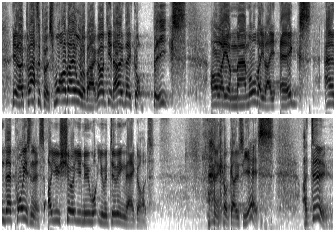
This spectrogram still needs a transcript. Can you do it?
you know, platypus, what are they all about? God, you know, they've got beaks. Are they a mammal? They lay eggs and they're poisonous. Are you sure you knew what you were doing there, God? God goes, Yes, I do.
